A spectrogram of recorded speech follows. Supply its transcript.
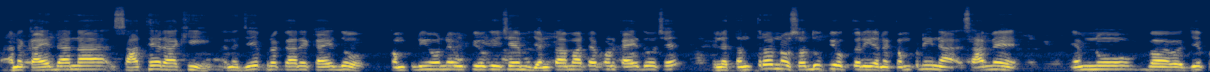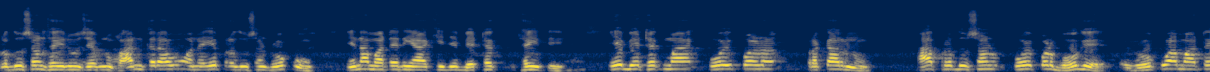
અને કાયદાના સાથે રાખી અને જે પ્રકારે કાયદો કંપનીઓને ઉપયોગી છે એમ જનતા માટે પણ કાયદો છે, એટલે તંત્રનો સદુપયોગ કરી અને કંપનીના સામે એમનું જે પ્રદૂષણ થઈ રહ્યું છે, એમનું ભાન કરાવવું અને એ પ્રદૂષણ રોકવું. એના માટેની આખી જે બેઠક થઈ હતી, એ બેઠકમાં કોઈ પણ પ્રકારનું આ પ્રદૂષણ કોઈ પણ ભોગે રોકવા માટે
